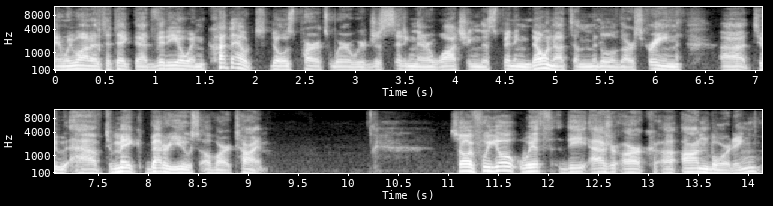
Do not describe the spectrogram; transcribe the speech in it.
and we wanted to take that video and cut out those parts where we're just sitting there watching the spinning donuts in the middle of our screen uh, to have to make better use of our time. So if we go with the Azure Arc uh, onboarding,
